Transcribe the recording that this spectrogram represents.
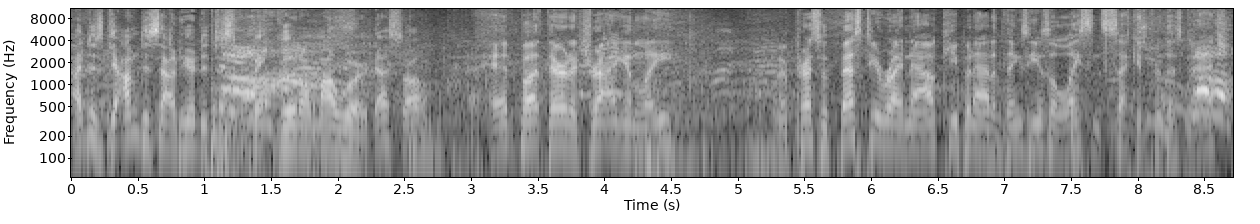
I just, get- I'm just out here to just make good on my word. That's all. A headbutt there to Dragon Lee. I'm impressed with Bestia right now, keeping out of things. He is a licensed second for this match.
